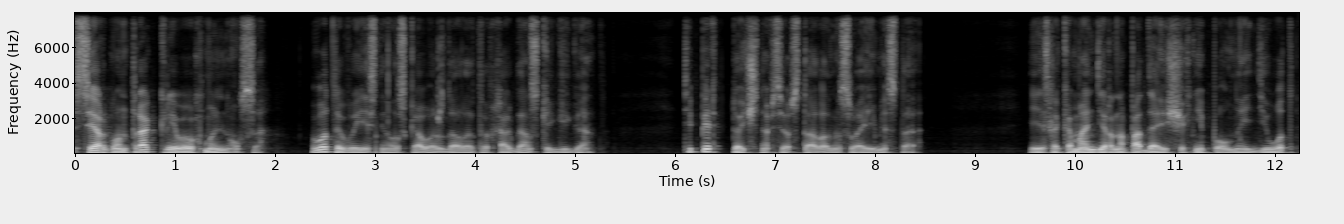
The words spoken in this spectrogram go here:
Сергунтрак криво ухмыльнулся. Вот и выяснилось, кого ждал этот хагданский гигант. Теперь точно все встало на свои места. Если командир нападающих не полный идиот,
